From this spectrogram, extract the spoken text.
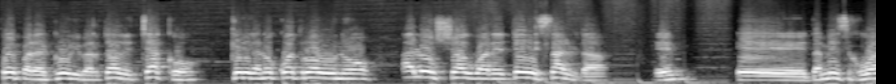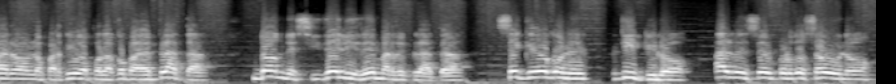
fue para el Club Libertad de Chaco, que le ganó 4 a 1 a los Jaguareté de Salta. ¿eh? Eh, también se jugaron los partidos por la Copa de Plata, donde Sideli de Mar del Plata se quedó con el título al vencer por 2 a 1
